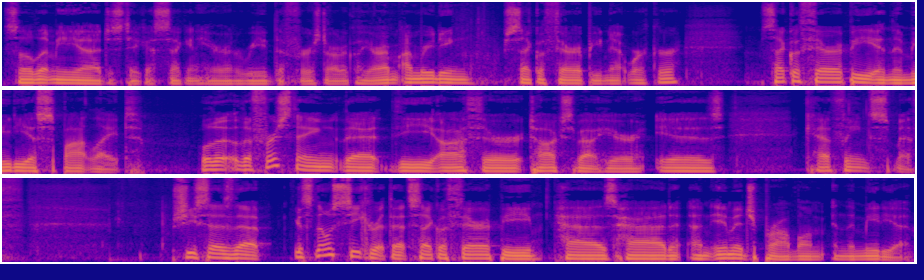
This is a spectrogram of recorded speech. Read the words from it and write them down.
So let me uh, just take a second here and read the first article here. I'm, I'm reading Psychotherapy Networker, Psychotherapy in the Media Spotlight. Well, the, the first thing that the author talks about here is Kathleen Smith. She says that it's no secret that psychotherapy has had an image problem in the media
